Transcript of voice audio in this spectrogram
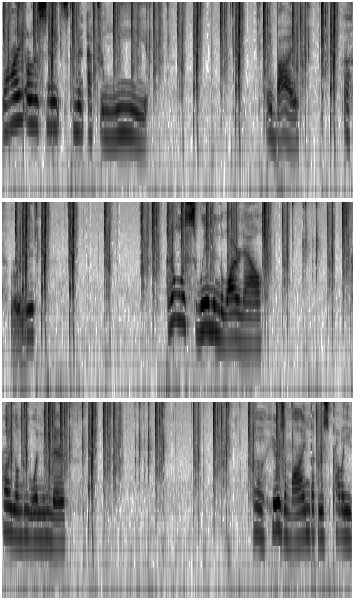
Why are the snakes coming after me? Okay, bye. Ugh, rude. I don't want to swim in the water now. There's probably gonna be one in there. Oh, here's a mine, but there's probably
